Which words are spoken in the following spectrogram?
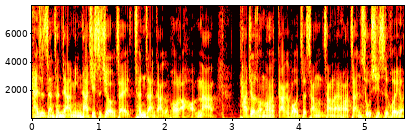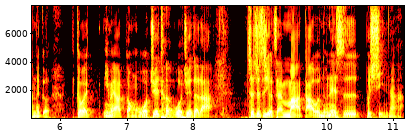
还是讲陈家明，他其实就有在称赞 Gakpo 了哈。那他就从那 Gakpo 上上来的话，战术其实会有那个，各位你们要懂，我觉得我觉得啦，这就是有在骂达尔文努内斯不行啊，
